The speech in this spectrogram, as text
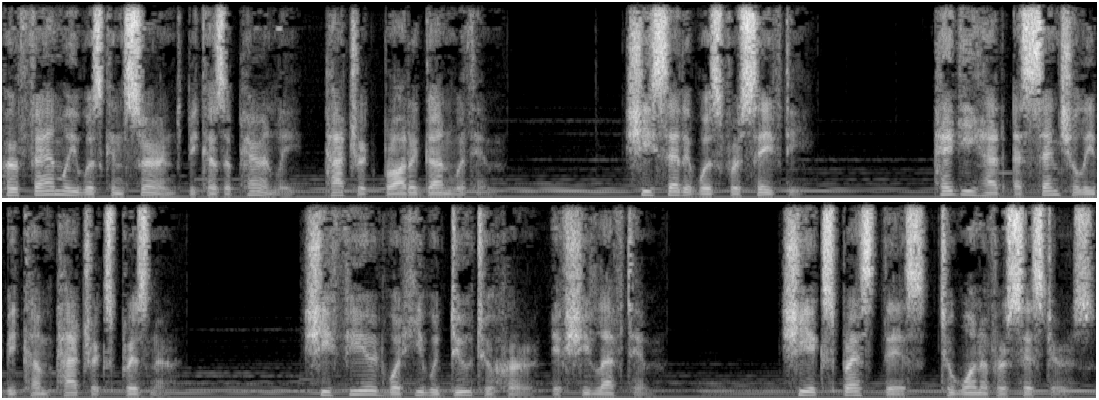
Her family was concerned because apparently, Patrick brought a gun with him. She said it was for safety. Peggy had essentially become Patrick's prisoner. She feared what he would do to her if she left him. She expressed this to one of her sisters.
